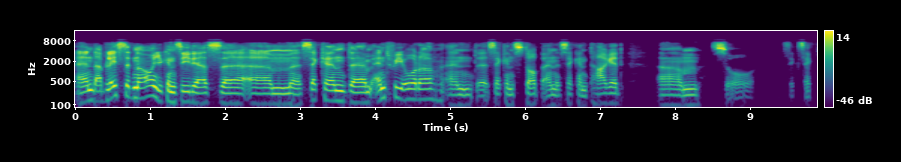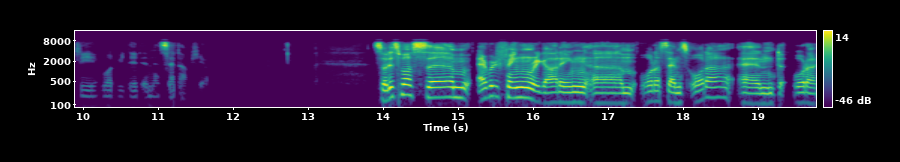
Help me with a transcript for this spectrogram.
And I placed it now. You can see there's a, um, a second um, entry order and a second stop and a second target. Um, so it's exactly what we did in the setup here. So this was um, everything regarding um, order sends order and order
